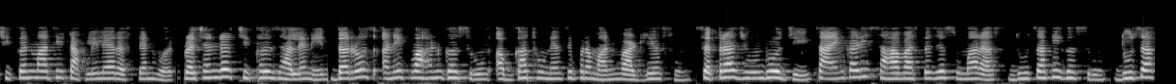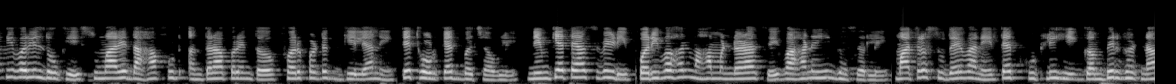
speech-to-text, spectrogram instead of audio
चिकणमाती टाकलेल्या रस्त्यांवर प्रचंड चिखल झाल्याने दररोज अनेक वाहन घसरून अपघात अपघात होण्याचे प्रमाण वाढले असून सतरा जून रोजी सायंकाळी सहा वाजताच्या सुमारास दुचाकी घसरून दुचाकीवरील दोघे सुमारे दहा फूट अंतरापर्यंत फरफटत गेल्याने ते थोडक्यात बचावले. नेमक्या त्याच वेळी परिवहन महामंडळाचे वाहनही घसरले. मात्र सुदैवाने त्यात कुठलीही गंभीर घटना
